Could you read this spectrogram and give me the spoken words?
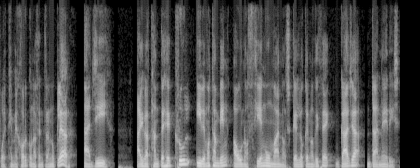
pues que mejor que una central nuclear. Allí hay bastantes Skrull y vemos también a unos 100 humanos, que es lo que nos dice Gaia Daenerys.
